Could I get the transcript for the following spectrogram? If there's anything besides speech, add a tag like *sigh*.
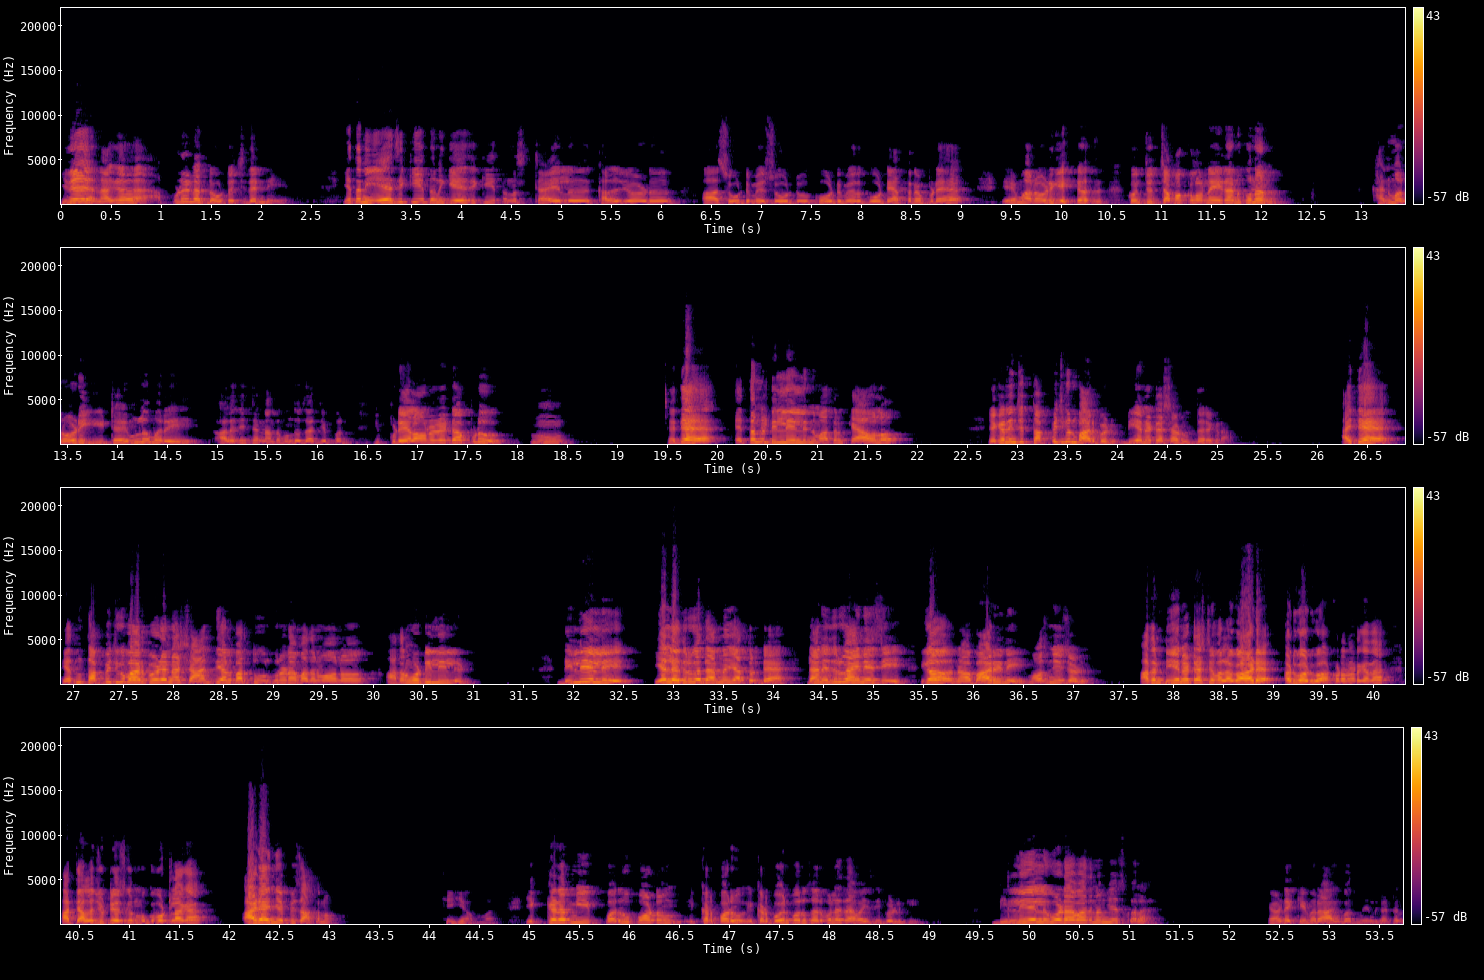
ఇదే నాకు అప్పుడే నాకు డౌట్ వచ్చిందండి. ఇతని ఏజ్కి ఇతని గేజ్కి ఇతని స్టైల్ కల్జోడు ఆ సూటు మీద సూటు కోటు మీద కోటు ఎత్తనప్పుడే ఏ మనోడికి *laughs* కొంచెం చమక్కలు ఉన్నాయి అనుకున్నాను. కానీ మనోడు ఈ టైంలో మరి ఆలోచించండి అంతకుముందు ఒకసారి చెప్పాను. ఇప్పుడే ఎలా ఉన్నాడంటే అప్పుడు అయితే ఇతను ఢిల్లీ వెళ్ళింది మాత్రం కేవలం ఇక్కడ నుంచి తప్పించుకుని పారిపోయాడు. డిఎన్ఏ టెస్ట్ అడుగుతారు ఇక్కడ. అయితే ఇతను తప్పించుకు పారిపోయాడైనా శాంతి వాళ్ళ భర్త ఊరుకున్నాడా మదన్మోహన్ అతను కూడా ఢిల్లీ వెళ్ళాడు. ఢిల్లీ వెళ్ళి వీళ్ళు ఎదురుగా ధర్నా చేస్తుంటే దాని ఎదురుగా ఆయనేసి ఇగో నా భార్యని మోసం చేశాడు. అతను డిఎన్ఏ టెస్ట్ ఇవ్వాలి ఆడే అడుగు అడుగు అక్కడ ఉన్నాడు కదా ఆ తెల్ల జుట్టు వేసుకుని ముగ్గు పొట్లాగా ఆడే అని చెప్పేసి అతను. అమ్మ ఇక్కడ మీ పరువు పోవటం ఇక్కడ పరువు ఇక్కడ పోయిన పరువు సరిపోలేదా వైసీపీ వాళ్ళకి? ఢిల్లీ వెళ్ళి కూడా వదనం చేసుకోవాలా? ఏమంటే కెమెరా ఆగిపోతుంది ఎందుకంటే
